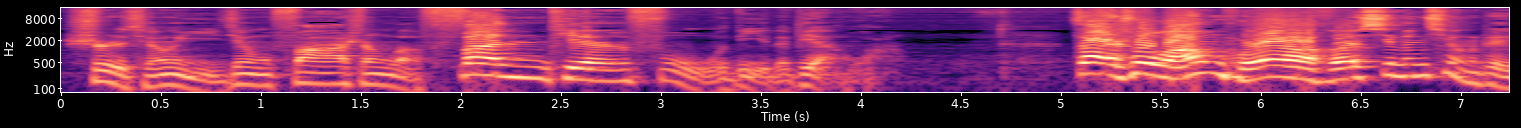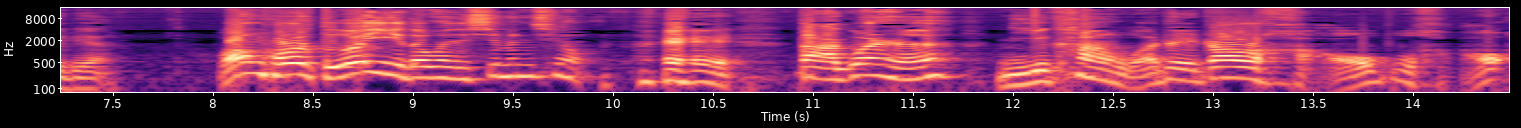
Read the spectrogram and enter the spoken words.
事情已经发生了翻天覆地的变化。再说王婆和西门庆这边，王婆得意地问西门庆：“ 嘿嘿，大官人，你看我这招好不好？”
